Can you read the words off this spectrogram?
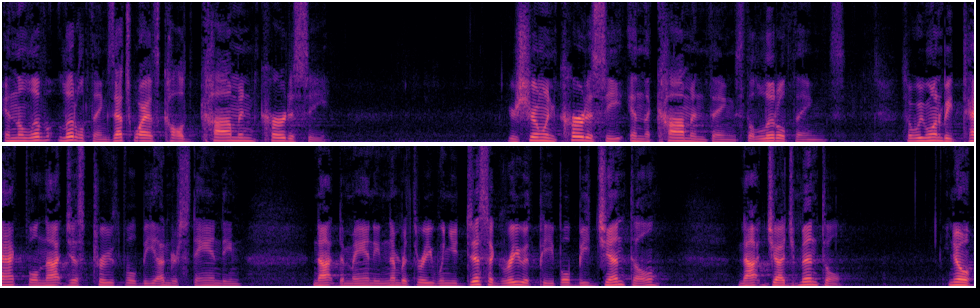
in the little things. That's why it's called common courtesy. You're showing courtesy in the common things, the little things. So we want to be tactful, not just truthful, be understanding, not demanding. Number three, when you disagree with people, be gentle, not judgmental. You know,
